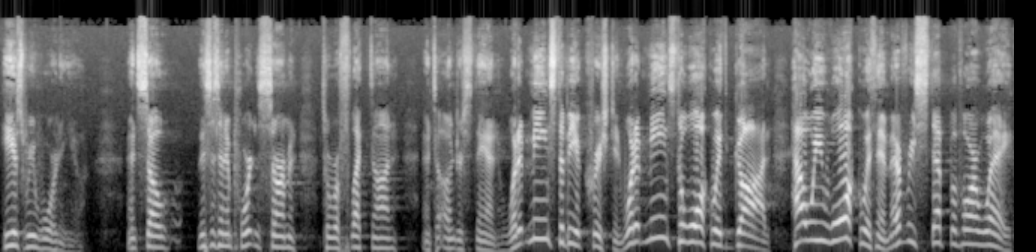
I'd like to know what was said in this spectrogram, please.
He is rewarding you. And so, this is an important sermon to reflect on and to understand what it means to be a Christian, what it means to walk with God, how we walk with Him every step of our way.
